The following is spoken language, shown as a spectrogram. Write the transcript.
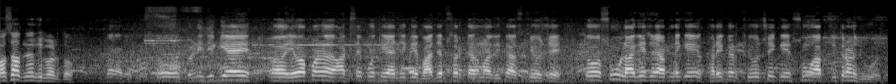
વરસાદ નથી પડતો. બરાબર તો ઘણી જગ્યાએ એવા પણ આક્ષેપો થયા છે કે ભાજપ સરકારમાં વિકાસ થયો છે. તો શું લાગે છે આપને કે ખરેખર થયો છે કે શું આપ ચિત્રણ જુઓ છો?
